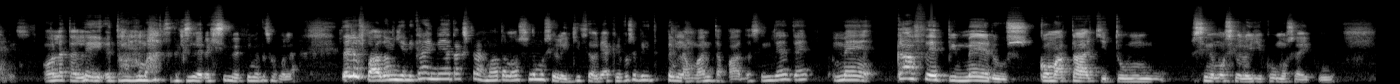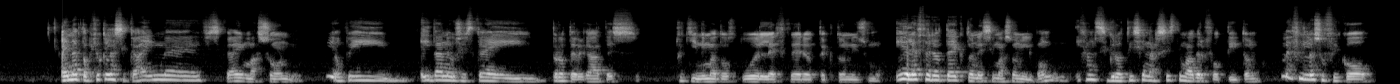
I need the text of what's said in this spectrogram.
να πεις. Όλα τα λέει ε, το όνομά του, δεν ξέρω, έχει συνδεθεί με τόσο πολλά. Τέλος πάντων, γενικά η νέα τάξη πραγμάτων ως συνωμοσιολογική θεωρία, ακριβώς επειδή περιλαμβάνει τα πάντα, συνδέεται με κάθε επιμέρους κομματάκι του συνωμοσιολογικού μοσαϊκού. Ένα από τα πιο κλασικά είναι φυσικά οι μασόνοι, οι οποίοι ήταν ουσιαστικά οι πρωτεργάτε του κινήματος του ελευθεροτεκτονισμού. Οι ελευθεροτέκτονες, οι μασόνοι λοιπόν, είχαν συγκροτήσει ένα σύστημα αδερφοτήτων με φιλοσοφικό,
